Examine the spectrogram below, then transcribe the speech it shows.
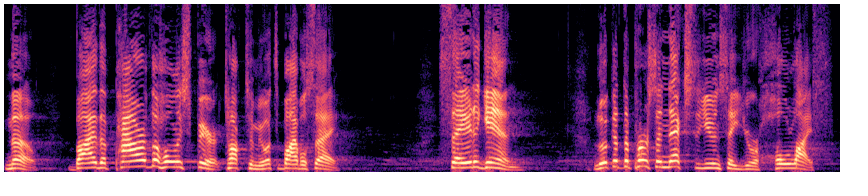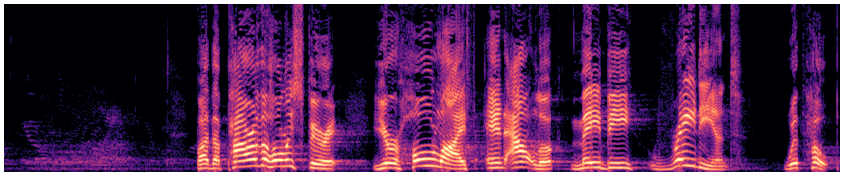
No, by the power of the Holy Spirit. Talk to me. What's the Bible say? Say it again. Look at the person next to you and say, Your whole life. By the power of the Holy Spirit, your whole life and outlook may be radiant with hope.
